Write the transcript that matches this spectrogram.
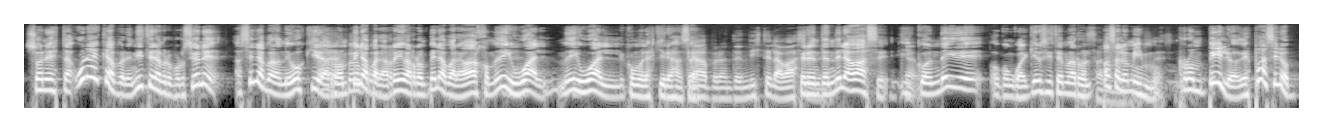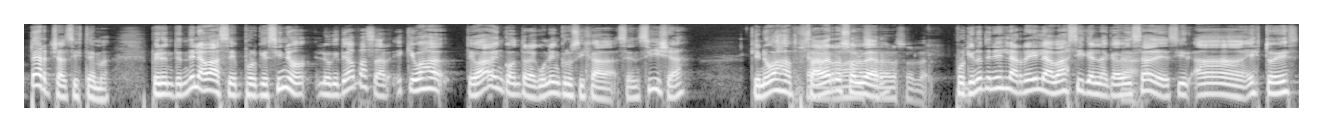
Son estas. Una vez que aprendiste las proporciones, hacela para donde vos quieras. Claro, rompela pero- para arriba, rompela para abajo. Me da igual, me da igual cómo las quieras hacer. Claro, pero entendiste la base. Pero entendé la base. Y con D&D o con cualquier sistema de rol Pasa pasa, lo mismo. Rompelo. Después hacelo percha al sistema. Pero entendé la base porque si no, lo que te va a pasar es que vas a, te vas a encontrar con una encrucijada sencilla que no vas a saber no vas a resolver saber resolver. porque no tenés la regla básica en la cabeza de decir, ah, esto es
